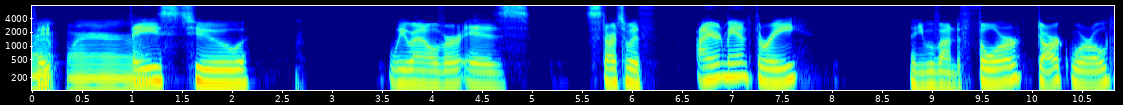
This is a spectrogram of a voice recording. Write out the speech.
Fa-. Phase two we went over is starts with Iron Man three, then you move on to Thor: Dark World.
